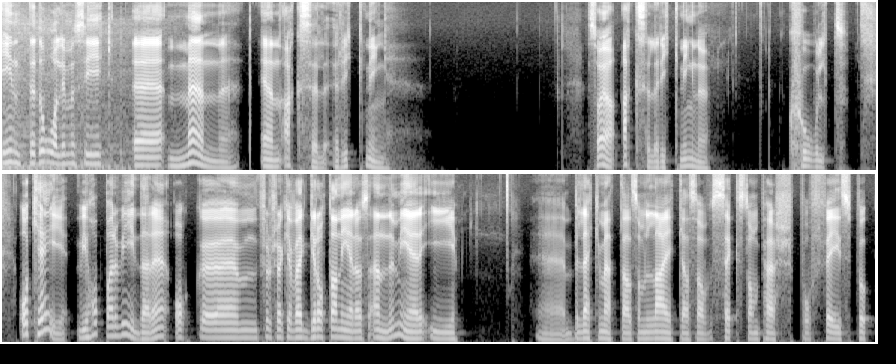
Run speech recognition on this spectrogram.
Inte dålig musik, eh, men en axelryckning. Sa jag axelryckning nu? Coolt. Okej, vi hoppar vidare och eh, försöker väl grotta ner oss ännu mer i eh, black metal som likas av 16 pers på Facebook.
